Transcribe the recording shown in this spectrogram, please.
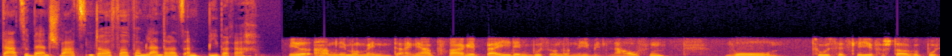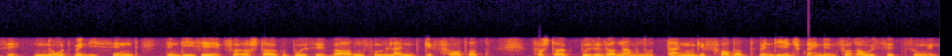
Dazu Bernd Schwarzendorfer vom Landratsamt Biberach. Wir haben im Moment eine Abfrage bei den Busunternehmen laufen, wo zusätzliche Verstärkerbusse notwendig sind, denn diese Verstärkerbusse werden vom Land gefordert. Verstärkerbusse werden aber nur dann gefordert, wenn die entsprechenden Voraussetzungen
